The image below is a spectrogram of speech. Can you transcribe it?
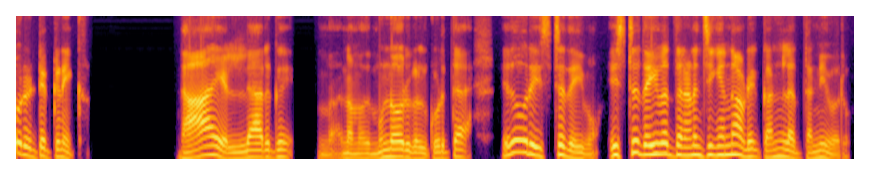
ஒரு டெக்னிக். நான் எல்லாருக்கும் நமது முன்னோர்கள் கொடுத்த ஏதோ ஒரு இஷ்ட தெய்வம். இஷ்ட தெய்வத்தை நினச்சிங்கன்னா அப்படியே கண்ணில் தண்ணி வரும்.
